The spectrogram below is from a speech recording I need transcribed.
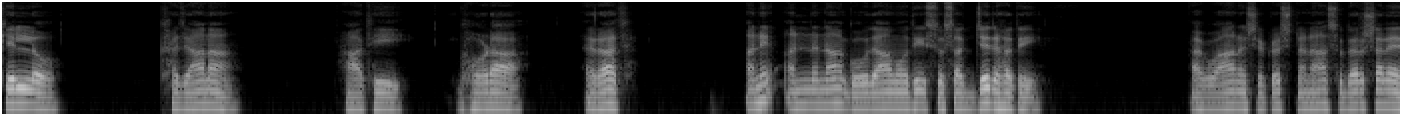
કિલ્લો ખજાના હાથી ઘોડા રથ અને અન્નના ગોદામોથી સુસજ્જિત હતી ભગવાન શ્રી કૃષ્ણના સુદર્શને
